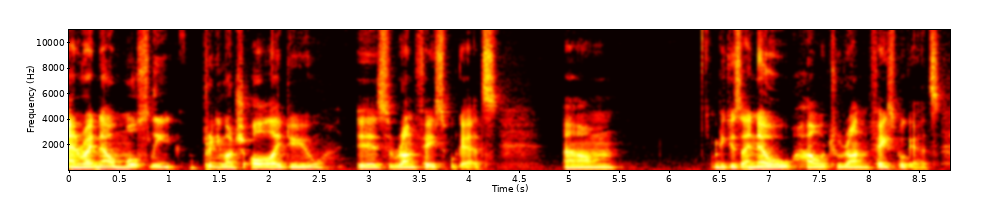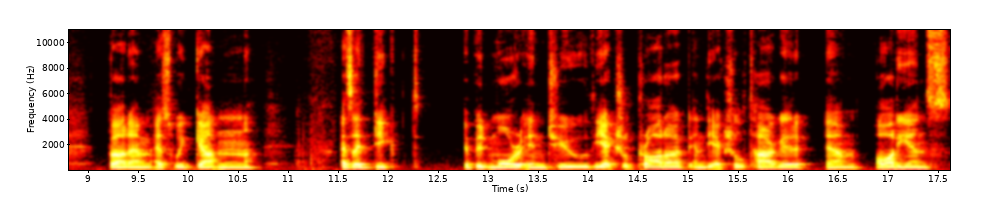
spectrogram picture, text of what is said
And right now, mostly, pretty much all I do is run Facebook ads. Um, because I know how to run Facebook ads. But um, as we gotten, as I digged a bit more into the actual product and the actual target um, audience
